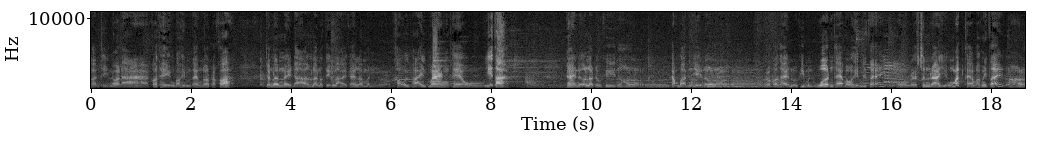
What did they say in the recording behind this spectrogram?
lên thì nó đã có thiện bảo hiểm y tế trong đó đã có cho nên này đỡ là nó tiện lợi cái là mình khỏi phải mang theo giấy tờ hai nữa là đôi khi nó khám bệnh vậy nó rồi có thể khi mình quên thẻ bảo hiểm y tế, rồi sinh ra diện mất thẻ bảo hiểm y tế, nó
